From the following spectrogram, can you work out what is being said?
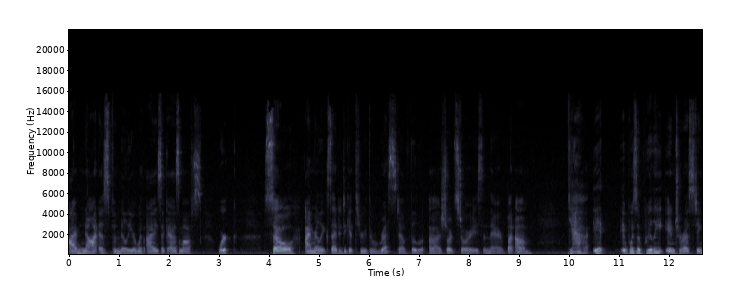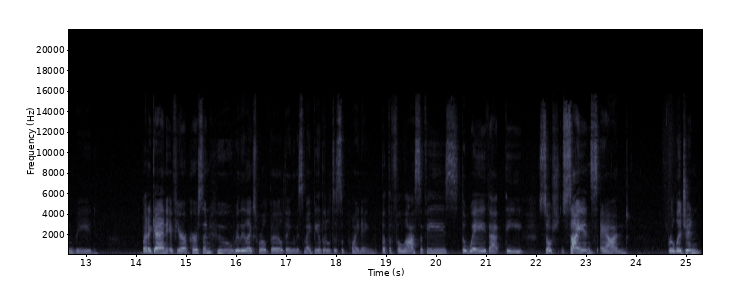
I'm not as familiar with Isaac Asimov's work. So I'm really excited to get through the rest of the uh, short stories in there. But um, yeah, it it was a really interesting read. But again, if you're a person who really likes world building, this might be a little disappointing. But the philosophies, the way that the social science and religion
